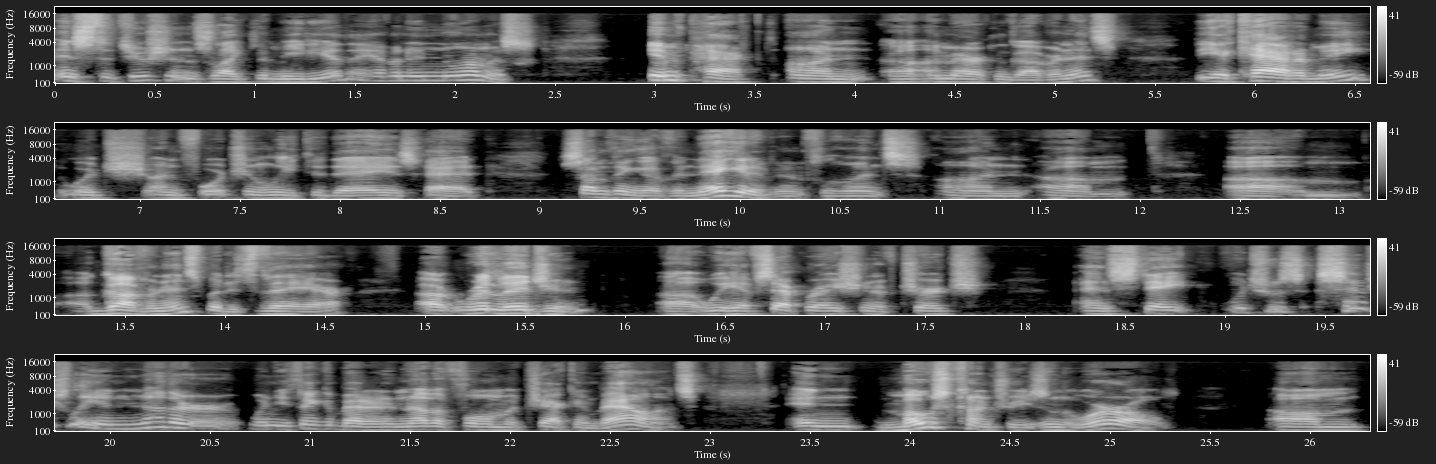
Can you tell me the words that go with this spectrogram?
institutions like the media. They have an enormous impact on uh, American governance. The academy, which unfortunately today has had something of a negative influence on um, um governance, but it's there. Uh, religion. Uh, we have separation of church and state, which was essentially another, when you think about it, another form of check and balance. In most countries in the world, um,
